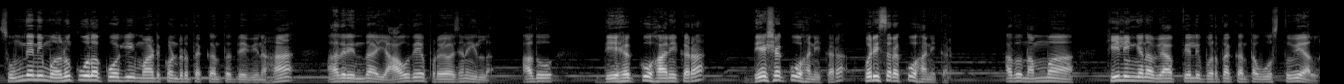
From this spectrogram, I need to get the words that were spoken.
ಸುಮ್ಮನೆ ನಿಮ್ಮ ಅನುಕೂಲಕ್ಕೋಗಿ ಮಾಡಿಕೊಂಡಿರ್ತಕ್ಕಂಥದ್ದೇ ವಿನಃ ಅದರಿಂದ ಯಾವುದೇ ಪ್ರಯೋಜನ ಇಲ್ಲ. ಅದು ದೇಹಕ್ಕೂ ಹಾನಿಕರ ದೇಶಕ್ಕೂ ಹಾನಿಕರ ಪರಿಸರಕ್ಕೂ ಹಾನಿಕರ. ಅದು ನಮ್ಮ ಹೀಲಿಂಗಿನ ವ್ಯಾಪ್ತಿಯಲ್ಲಿ ಬರತಕ್ಕಂಥ ವಸ್ತುವೇ ಅಲ್ಲ.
